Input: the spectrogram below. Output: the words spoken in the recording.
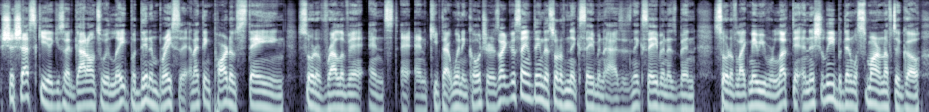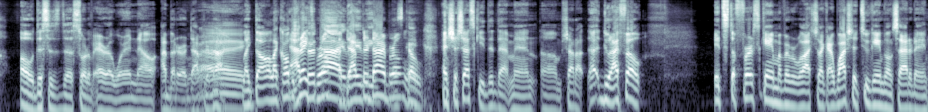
Krzyzewski, like you said, got onto it late, but did embrace it, and I think part of staying sort of relevant and and keep that winning culture is like the same thing that sort of Nick Saban has. Is Nick Saban has been sort of like maybe reluctant initially, but then was smart enough to go. Oh, this is the sort of era we're in now. I better adapt or die. Like the like all the greats, bro. die, adapt or die, bro. Let's go. Like, and Krzyzewski did that, man. Um, shout out, uh, dude. I felt it's the first game I've ever watched. Like I watched the two games on Saturday,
